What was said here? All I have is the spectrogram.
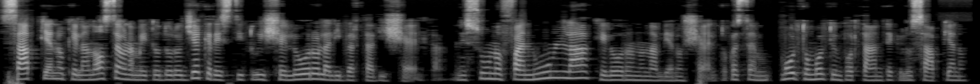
sappiano che la nostra è una metodologia che restituisce loro la libertà di scelta. Nessuno fa nulla che loro non abbiano scelto. Questo è molto molto importante che lo sappiano.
